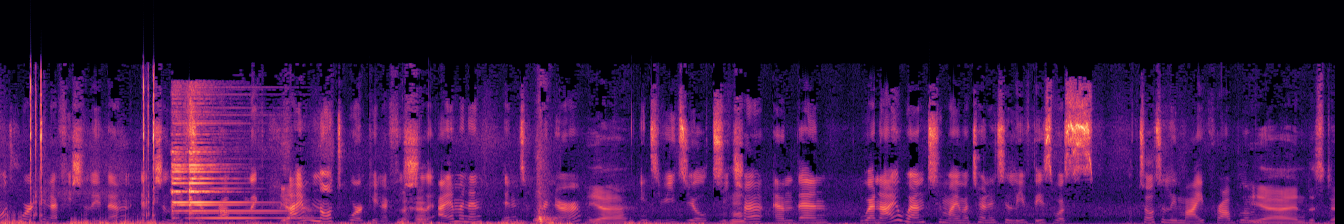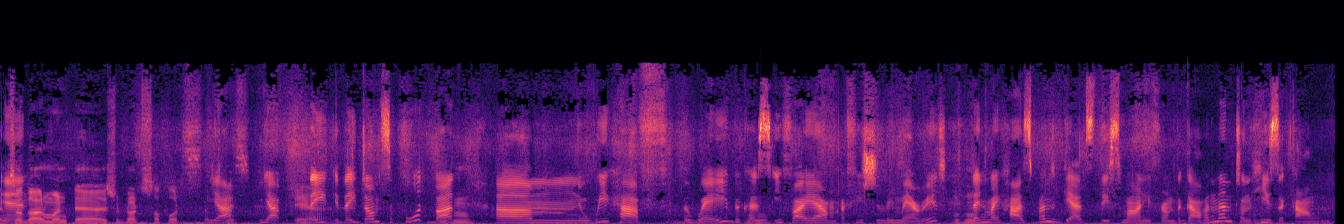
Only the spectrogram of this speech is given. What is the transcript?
not working officially, then actually it's your problem. Like Yeah. I'm not working officially. I am an entrepreneur Yeah. individual Mm-hmm. teacher and then when i went to my maternity leave this was totally my problem Yeah, I understand. so government uh, should not support such yeah yeah, Yeah. Mm-hmm. they they don't support but um, we have the way because Mm-hmm. if i am officially married then my husband gets this money from the government on his account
